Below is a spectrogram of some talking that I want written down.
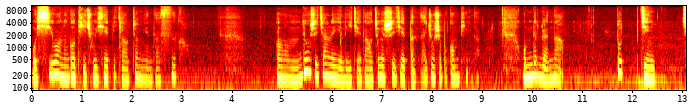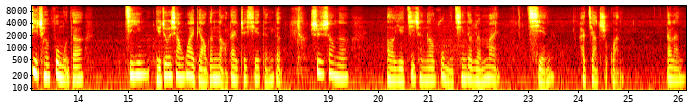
我希望能够提出一些比较正面的思考。嗯，六十家人也理解到这个世界本来就是不公平的。我们的人呐，不仅继承父母的基因，也就是像外表跟脑袋这些等等。事实上呢？呃，也继承了父母亲的人脉、钱和价值观。当然，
